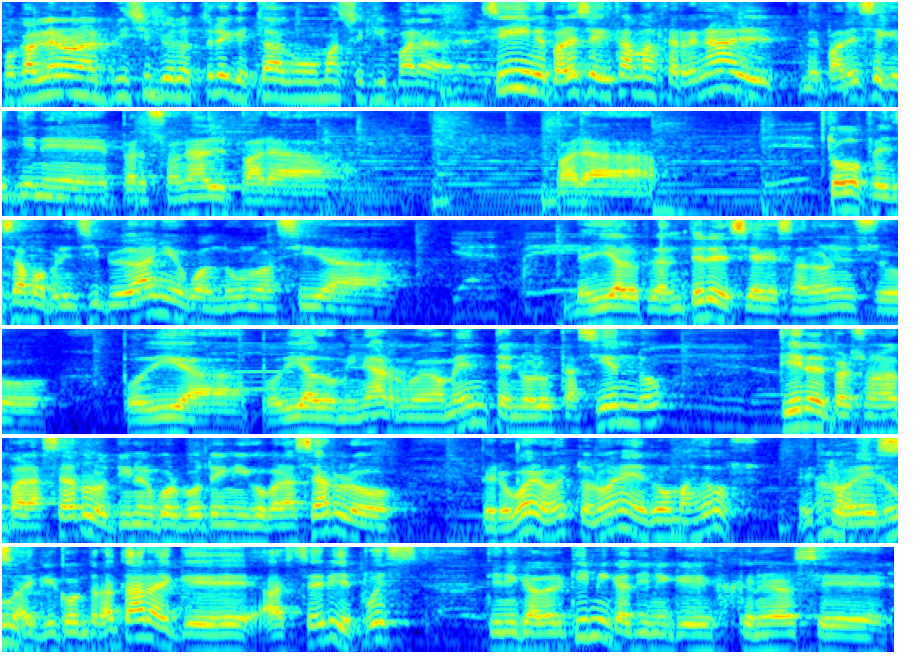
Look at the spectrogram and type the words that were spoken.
Porque hablaron al principio los tres que estaba como más equiparada la liga. Sí, me parece que está más terrenal, me parece que tiene personal para. para. Todos pensamos a principio de año, cuando uno hacía. veía los planteles, decía que San Lorenzo podía, podía dominar nuevamente, no lo está haciendo. Tiene el personal para hacerlo, tiene el cuerpo técnico para hacerlo, pero bueno, esto no es 2 más 2. Esto No, es, seguro. hay que contratar, hay que hacer y después tiene que haber química, tiene que generarse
